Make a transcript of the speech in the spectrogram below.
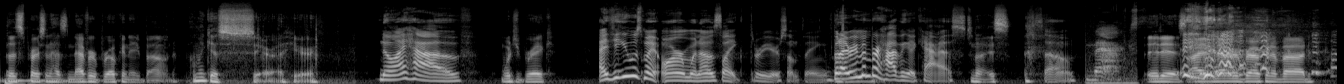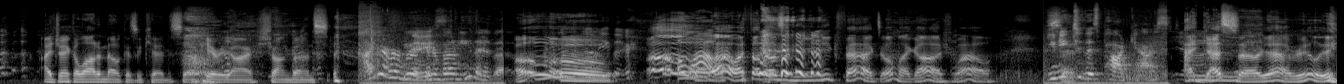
this person has never broken a bone. I'm gonna guess Sarah here. no, I have. What'd you break? I think it was my arm when I was like three or something. But I remember having a cast. Nice. So Max. It is. I have never broken a bone. I drank a lot of milk as a kid, so here we are, strong bones. I've never broken Nice. a bone either, though. Oh, Either. Oh, oh, wow. wow. I thought that was a unique fact. Oh my gosh, wow. Unique to this podcast. I guess so. Yeah, really.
